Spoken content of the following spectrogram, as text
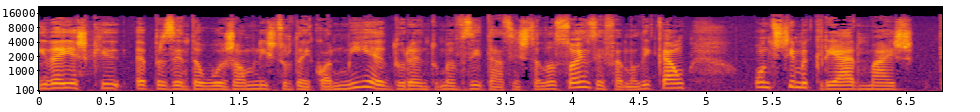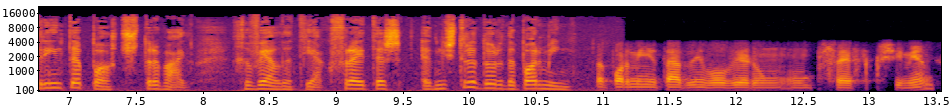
Ideias que apresenta hoje ao Ministro da Economia durante uma visita às instalações em Famalicão, onde estima criar mais 30 postos de trabalho, revela Tiago Freitas, administrador da Porminho. A Porminho está a desenvolver um, um processo de crescimento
